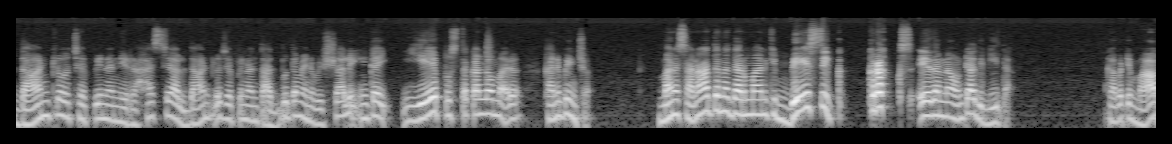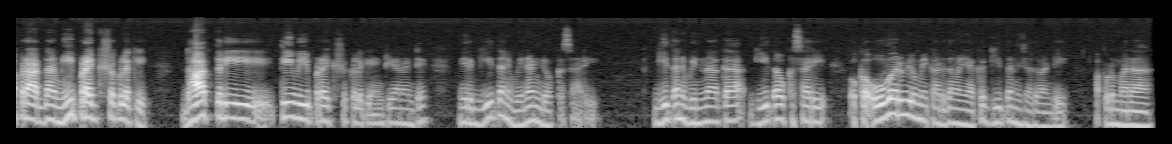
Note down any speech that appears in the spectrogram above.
దాంట్లో చెప్పినన్ని రహస్యాలు దాంట్లో చెప్పినంత అద్భుతమైన విషయాలు ఇంకా ఏ పుస్తకంలో మరి కనిపించవు. మన సనాతన ధర్మానికి బేసిక్ క్రక్స్ ఏదన్నా ఉంటే అది గీత. కాబట్టి మా ప్రార్థన మీ ప్రేక్షకులకి ధాత్రి టీవీ ప్రేక్షకులకి ఏంటి అని అంటే మీరు గీతని వినండి ఒకసారి గీతని విన్నాక గీత ఒకసారి ఒక ఓవర్వ్యూ మీకు అర్థమయ్యాక గీతని చదవండి. అప్పుడు మన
